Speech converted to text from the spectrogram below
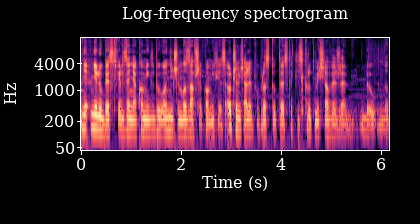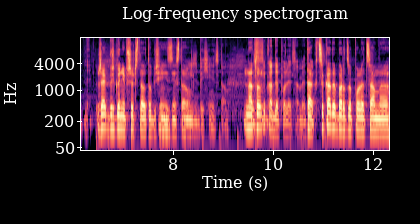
Nie, nie lubię stwierdzenia komiks był o niczym, bo zawsze komiks jest o czymś, ale po prostu to jest taki skrót myślowy, że był nudny. Że jakbyś go nie przeczytał, to by się nic nie stało. Nic by się nie stało. Na No to. Cykadę polecamy. tak, cykadę bardzo polecamy,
